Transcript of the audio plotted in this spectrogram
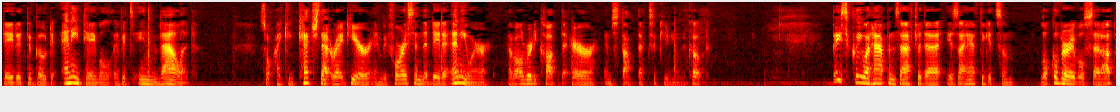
data to go to any table if it's invalid. So I can catch that right here, and before I send the data anywhere, I've already caught the error and stopped executing the code. Basically what happens after that is I have to get some local variables set up.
